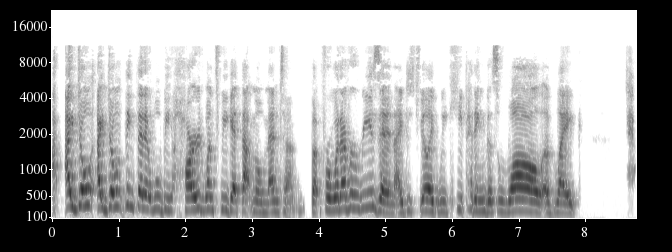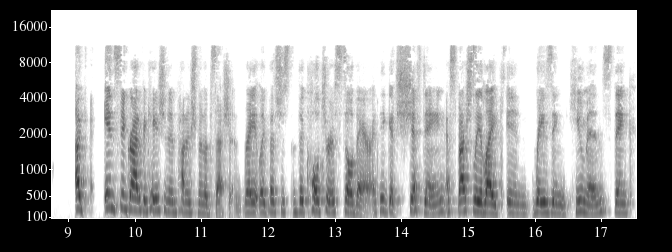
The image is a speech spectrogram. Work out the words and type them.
I, I don't, I don't think that it will be hard once we get that momentum, but for whatever reason, I just feel like we keep hitting this wall of like, a instant gratification and punishment obsession, right? Like that's just the culture is still there. I think it's shifting, especially like in raising humans. Think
